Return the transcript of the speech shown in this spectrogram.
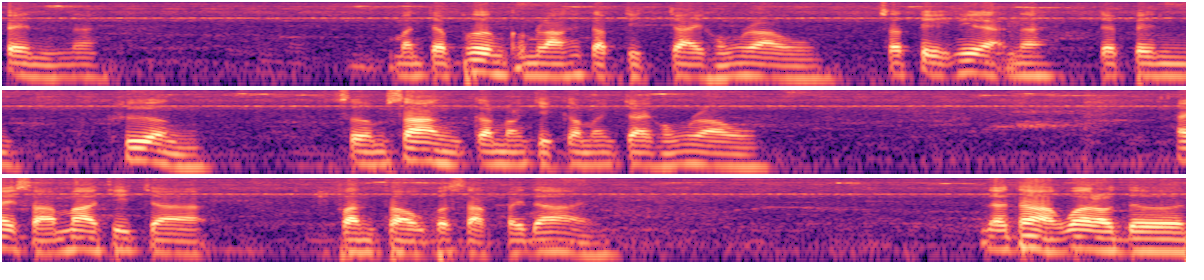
เป็นนะ มันจะเพิ่มกำลังให้กับจิตใจของเรา สตินี่แหละนะจะเป็นเครื่องเสริมสร้างกำลังจิตกำลังใจของเรา ให้สามารถที่จะฟันเฝ่าอุปสรรคไปได้ และถ้าหากว่าเราเดิน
